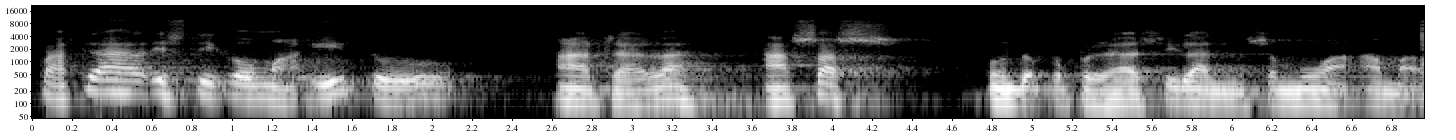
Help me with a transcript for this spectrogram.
Padahal istiqomah itu adalah asas untuk keberhasilan semua amal.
